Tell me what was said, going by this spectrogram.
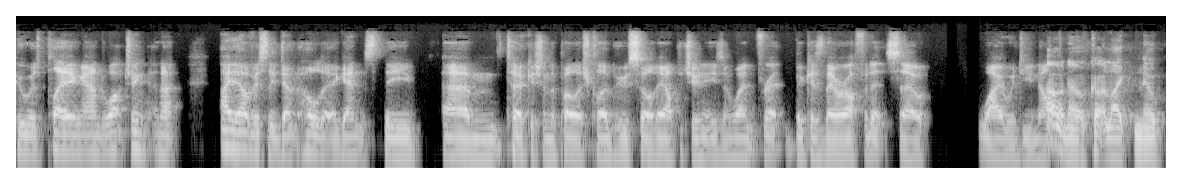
who was playing and watching. And I, I obviously don't hold it against the um, Turkish and the Polish club who saw the opportunities and went for it because they were offered it. So why would you not? Oh no, like no,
